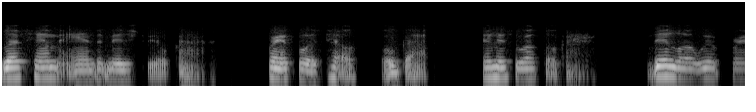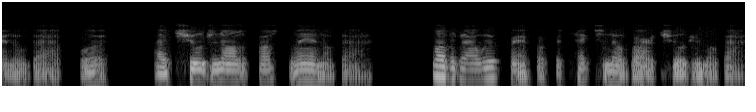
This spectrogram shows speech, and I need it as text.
bless him and the ministry, oh God. Praying for his health, oh God, and his wealth, oh God. Then, Lord, we're praying, oh God, for our children all across the land, oh God. Father God, we're praying for protection over our children, oh God.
